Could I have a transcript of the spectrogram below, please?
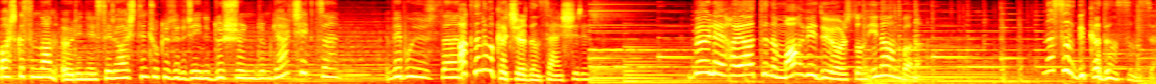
başkasından öğrenirse Raşit'in çok üzüleceğini düşündüm gerçekten. Ve bu yüzden... Aklını mı kaçırdın sen Şirin? Böyle hayatını mahvediyorsun, inan bana. Nasıl bir kadınsın sen?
